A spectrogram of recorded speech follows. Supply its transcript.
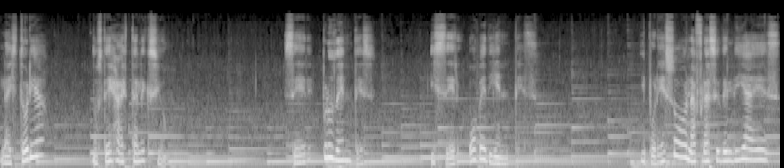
la historia nos deja esta lección. Ser prudentes y ser obedientes. Y por eso la frase del día es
